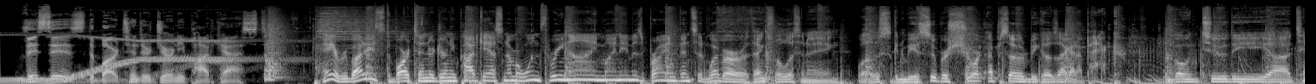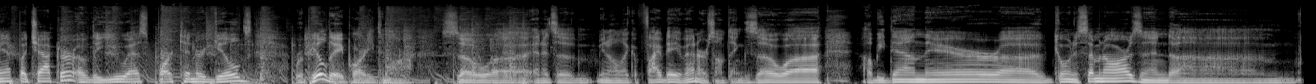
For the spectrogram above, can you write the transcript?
This is the Bartender Journey Podcast. Hey, everybody, it's the Bartender Journey Podcast number 139. My name is Brian Vincent Weber. Thanks for listening. Well, this is going to be a super short episode because I got a pack. I'm going to the uh, Tampa chapter of the U.S. Bartender Guild's Repeal Day party tomorrow. So, uh, and it's a, you know, like a five day event or something. So, uh, I'll be down there, uh, going to seminars and, um,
